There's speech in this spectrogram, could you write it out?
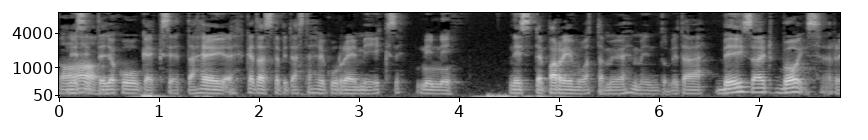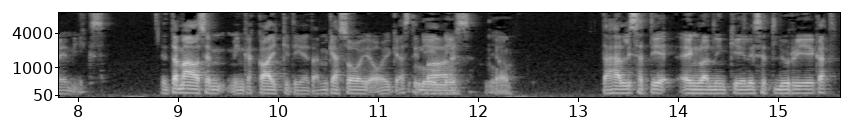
Aa. Niin sitten joku keksi, että hei, ehkä tästä pitäisi tehdä joku remiksi. Niin, niin. Niin sitten pari vuotta myöhemmin tuli tämä Bayside Boys remix. Ja tämä on se, minkä kaikki tietää, mikä soi oikeasti niin, baarissa. Niin. Joo. Tähän lisättiin englanninkieliset lyriikat.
